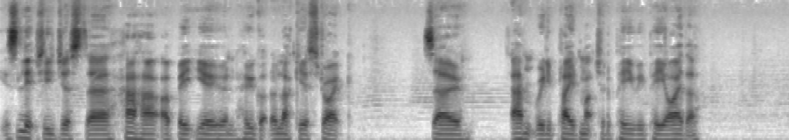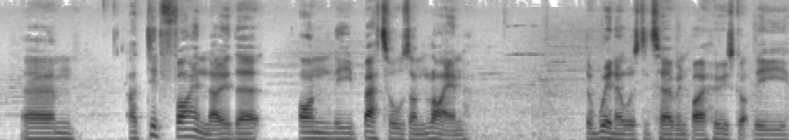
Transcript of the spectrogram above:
it's literally just, uh, haha, I beat you, and who got the luckiest strike. So I haven't really played much of the PvP either. Um, I did find though that on the battles online, the winner was determined by who's got the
